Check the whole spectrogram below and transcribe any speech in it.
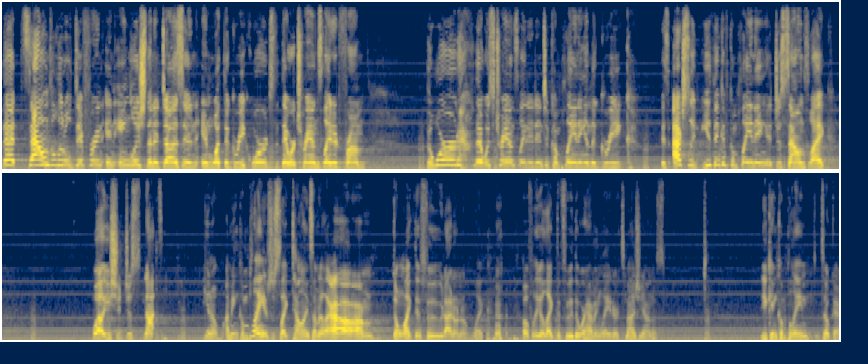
that sounds a little different in English than it does in, in what the Greek words that they were translated from. The word that was translated into complaining in the Greek is actually, you think of complaining, it just sounds like, well, you should just not, you know, I mean, complain. It's just like telling somebody, like, oh, I don't like this food. I don't know. Like, hopefully you'll like the food that we're having later. It's Maggiano's. You can complain. It's okay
